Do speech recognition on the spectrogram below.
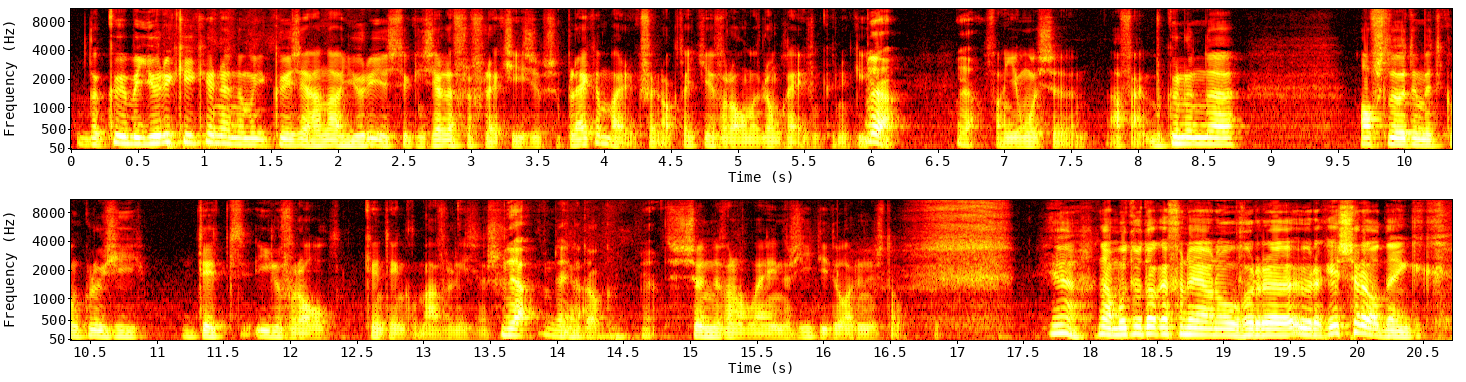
dan kun je bij jury kijken en dan kun je zeggen, nou jury is een stukje zelfreflectie is op zijn plek, maar ik vind ook dat je vooral naar de omgeving kunt kijken. Ja, ja. Van jongens, afijn, we kunnen eh, afsluiten met de conclusie, dit in ieder geval kind enkel maar verliezers. Ja, ik denk Ja. het ook. Ja. Zonde van alle energie die door in de stop. ja, nou moeten we het ook even hebben over uh, Urk Israël, denk ik.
